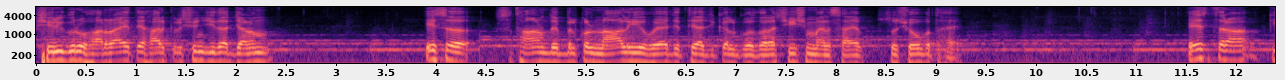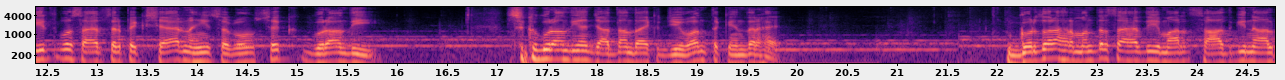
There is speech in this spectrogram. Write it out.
ਸ੍ਰੀ ਗੁਰੂ ਹਰਿਰਾਏ ਤੇ ਹਰਕ੍ਰਿਸ਼ਨ ਜੀ ਦਾ ਜਨਮ ਇਸ ਸਥਾਨ ਦੇ ਬਿਲਕੁਲ ਨਾਲ ਹੀ ਹੋਇਆ, ਜਿੱਥੇ ਅੱਜਕੱਲ ਗੁਰਦੁਆਰਾ ਸ਼ੀਸ਼ ਮਹਿਲ ਸਾਹਿਬ ਸੁਸ਼ੋਭਿਤ ਹੈ। ਇਸ ਤਰ੍ਹਾਂ ਕੀਰਤਪੁਰ ਸਾਹਿਬ ਸਿਰਫ ਇੱਕ ਸ਼ਹਿਰ ਨਹੀਂ, ਸਗੋਂ ਸਿੱਖ ਗੁਰਾਂ ਦੀ, ਸਿੱਖ ਗੁਰਾਂ ਦੀਆਂ ਯਾਦਾਂ ਦਾ ਇੱਕ ਜੀਵੰਤ ਕੇਂਦਰ ਹੈ। ਗੁਰਦੁਆਰਾ ਹਰਮੰਦਰ ਸਾਹਿਬ ਦੀ ਇਮਾਰਤ ਸਾਦਗੀ ਨਾਲ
